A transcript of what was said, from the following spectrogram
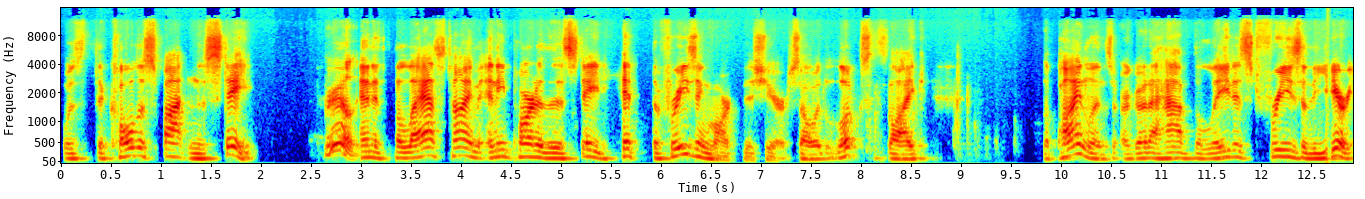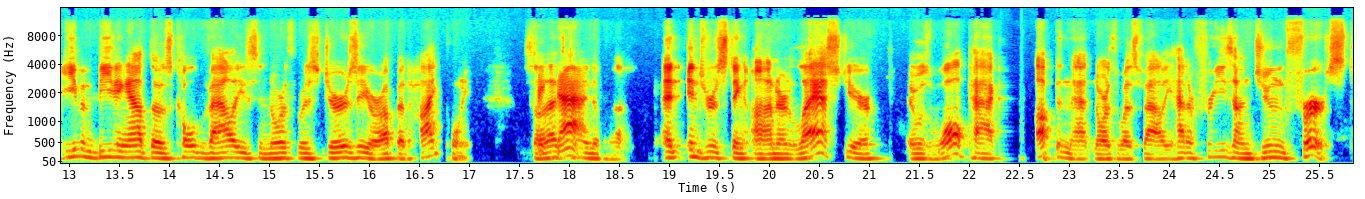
was the coldest spot in the state. Really? And it's the last time any part of the state hit the freezing mark this year. So it looks like the Pinelands are going to have the latest freeze of the year, even beating out those cold valleys in Northwest Jersey or up at High Point. So Take that's that. kind of a, an interesting honor. Last year, it was Walpack up in that Northwest Valley, had a freeze on June 1st.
